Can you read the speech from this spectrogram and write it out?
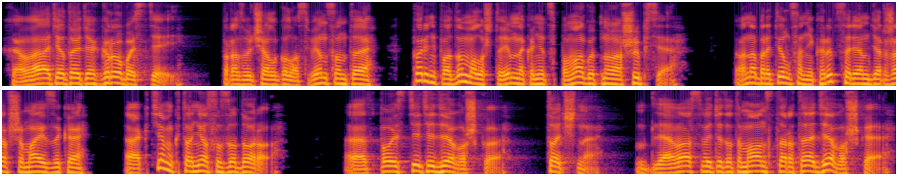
«Хватит этих грубостей!» Прозвучал голос Винсента. Парень подумал, что им наконец помогут, но ошибся. Он обратился не к рыцарям, державшим Айзека, а к тем, кто нес Изодору. «Отпустите девушку. Точно. Для вас ведь этот монстр та девушка.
